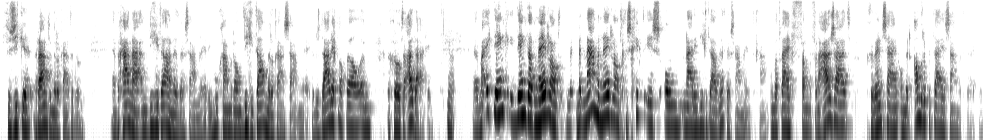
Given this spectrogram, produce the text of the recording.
fysieke ruimte met elkaar te doen. En we gaan naar een digitale netwerksamenleving. Hoe gaan we dan digitaal met elkaar samenwerken? Dus daar ligt nog wel een, een grote uitdaging. Ja. Uh, maar ik denk, ik denk dat Nederland, met name Nederland, geschikt is om naar die digitale netwerksamenleving te gaan. Omdat wij van, van huis uit gewend zijn om met andere partijen samen te werken.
